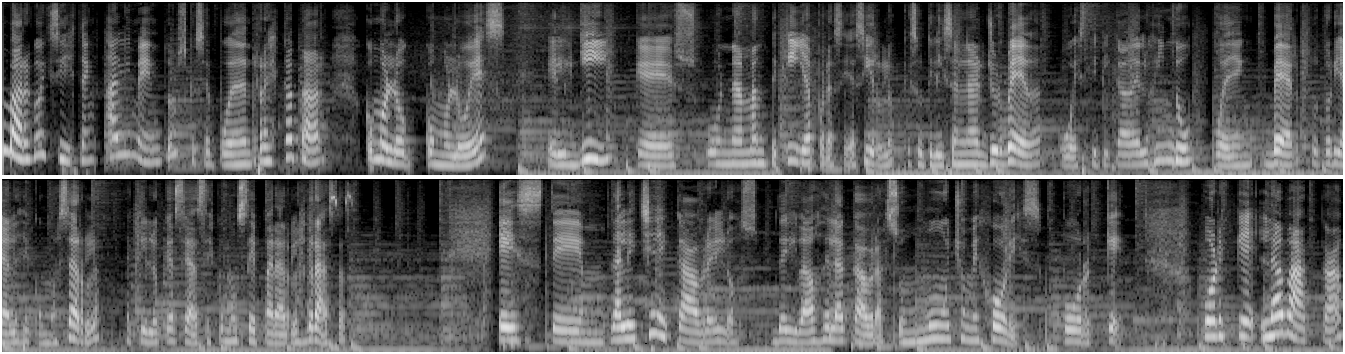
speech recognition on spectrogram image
embargo, existen alimentos que se pueden rescatar, como lo, como lo es el ghee, que es una mantequilla, por así decirlo, que se utiliza en la ayurveda o es típica de los hindú. Pueden ver tutoriales de cómo hacerla. Aquí lo que se hace es como separar las grasas este, la leche de cabra y los derivados de la cabra son mucho mejores. ¿Por qué? Porque la vaca,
